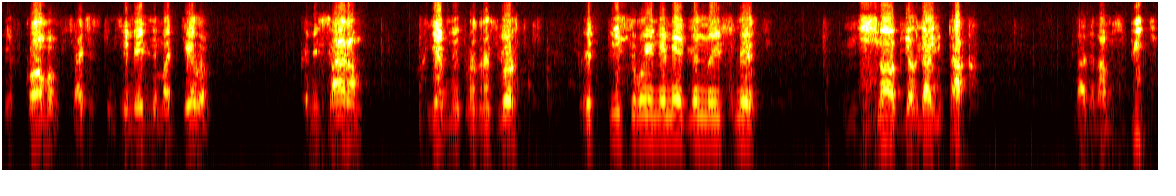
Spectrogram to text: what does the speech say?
ревкомам, всяческим земельным отделам, комиссарам хлебной продразверстки предписываю немедленную смерть. И еще объявляю так. Надо нам сбить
